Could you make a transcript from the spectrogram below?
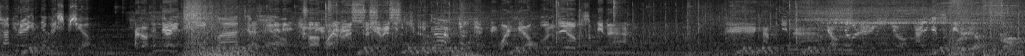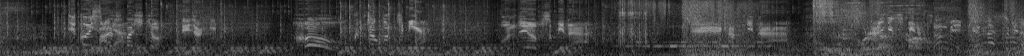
좌표를 입력하십시오. 흔들릴 테니 꽉 잡으세요. 좌표를 수신했습니다. 문제 없습니다. 네, 갑니다. 명령을 내리시죠. 알겠습니다. 듣고 있습니다. 말씀하시죠, 대장님. 호우, 그 정도쯤이야. 문제 없습니다. 네, 갑니다. 알겠습니다. 준비 끝났습니다.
